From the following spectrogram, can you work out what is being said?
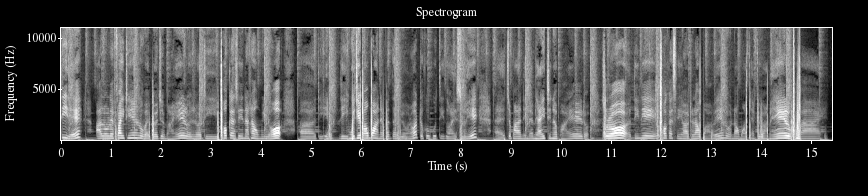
သိတယ်အားလုံးလည်း fighting လို့ပဲပြောချင်ပါတယ်လို့ကျွန်တော်ဒီ podcast လေးနားထောင်ပြီးတော့အာဒီဒီငွေကြေးဖောက်ပွားနဲ့ပတ်သက်ပြီးတော့เนาะတခုခုတည်သွားပြီဆိုရင်အဲကျွန်မအနေနဲ့အများကြီးကျင်းတော့ပါတယ်လို့ဆိုတော့ဒီနေ့ podcast လေးကတော့ဒီလောက်ပါပဲလို့နောက်မှပြန်တွေ့ပါမယ်လို့ bye bye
